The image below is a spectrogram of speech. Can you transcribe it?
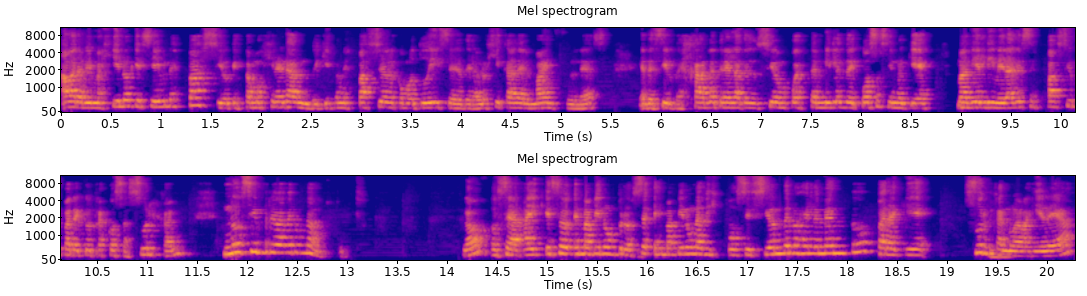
Ahora, me imagino que si hay un espacio que estamos generando y que es un espacio, como tú dices, de la lógica del mindfulness, es decir, dejar de tener la atención puesta en miles de cosas, sino que más bien liberar ese espacio para que otras cosas surjan, no siempre va a haber un output. ¿No? O sea, hay, eso es más, bien un proceso, es más bien una disposición de los elementos para que surjan nuevas ideas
